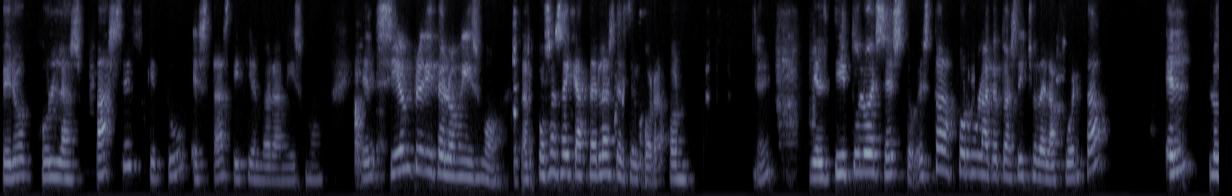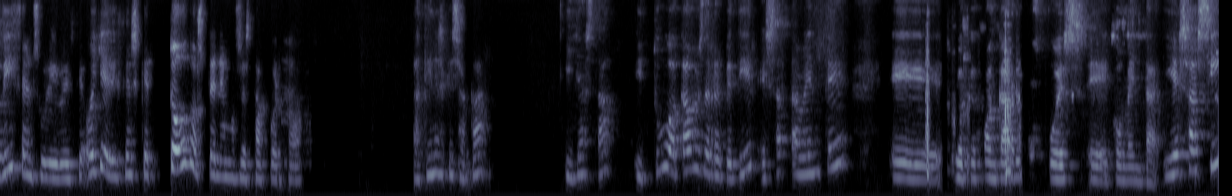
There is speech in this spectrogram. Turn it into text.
pero con las bases que tú estás diciendo ahora mismo. Él siempre dice lo mismo, las cosas hay que hacerlas desde el corazón. ¿Eh? Y el título es esto, esta fórmula que tú has dicho de la fuerza, él lo dice en su libro, dice, oye, dices que todos tenemos esta fuerza, la tienes que sacar y ya está. Y tú acabas de repetir exactamente eh, lo que Juan Carlos pues eh, comenta. Y es así,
